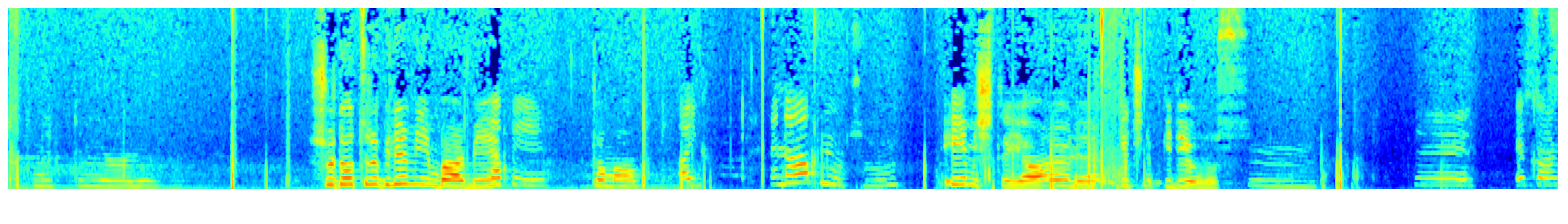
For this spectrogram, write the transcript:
tutmuştum yani. Şurada oturabilir miyim Barbie? Tabii. Tamam. Ay. E, ne yapıyorsun? İyiyim işte ya öyle. Geçinip gidiyoruz. Hmm. Ee, e, karn,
